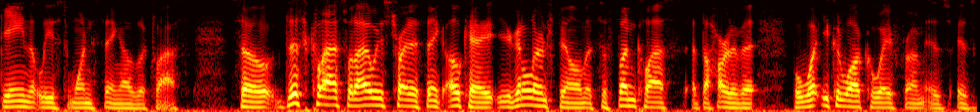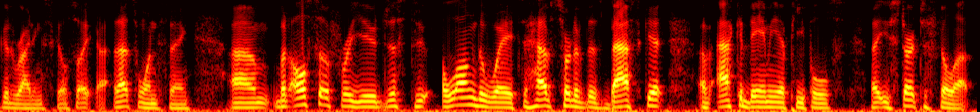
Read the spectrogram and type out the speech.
gain at least one thing out of the class. So this class, what I always try to think, okay, you're going to learn film. It's a fun class at the heart of it, but what you could walk away from is is good writing skills. So uh, that's one thing. Um, but also for you, just to along the way, to have sort of this basket of academia peoples that you start to fill up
